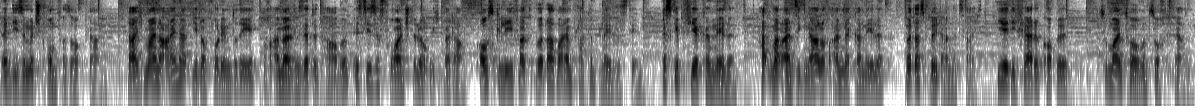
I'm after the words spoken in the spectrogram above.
wenn diese mit Strom versorgt werden. Da ich meine Einheit jedoch vor dem Dreh noch einmal resettet habe, ist diese Voreinstellung nicht mehr da. Ausgeliefert wird aber ein Plug-and-Play-System. Es gibt vier Kanäle. Hat man ein Signal auf einem der Kanäle, wird das Bild angezeigt. Hier die Pferdekoppel zu meinen teuren Zuchtpferden.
